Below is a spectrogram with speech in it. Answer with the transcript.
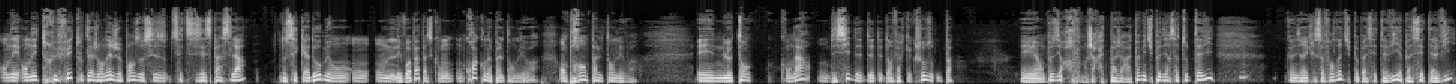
on est, on est truffé toute la journée, je pense, de ces, ces, ces espaces-là, de ces cadeaux, mais on, on, on ne les voit pas parce qu'on on croit qu'on n'a pas le temps de les voir. On prend pas le temps de les voir. Et le temps qu'on a, on décide de- de- d'en faire quelque chose ou pas. Et on peut se dire, oh, j'arrête pas, j'arrête pas, mais tu peux dire ça toute ta vie. Mm. Comme dirait Christophe André, tu peux passer ta vie à passer ta vie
